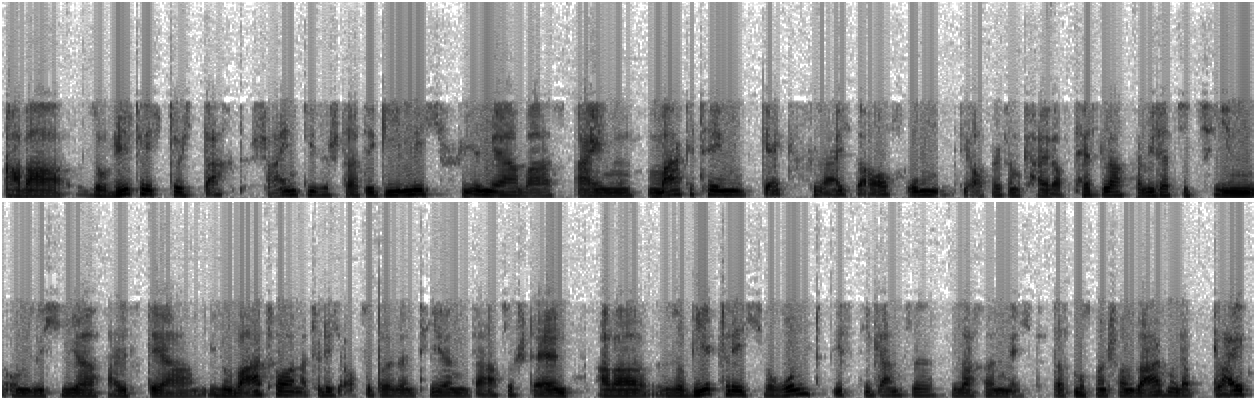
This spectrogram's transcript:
Aber so wirklich durchdacht scheint diese Strategie nicht. Vielmehr war es ein Marketing-Gag vielleicht auch, um die Aufmerksamkeit auf Tesla wiederzuziehen, um sich hier als der Innovator natürlich auch zu präsentieren, darzustellen. Aber so wirklich rund ist die ganze Sache nicht. Das muss man schon sagen. Und da bleibt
